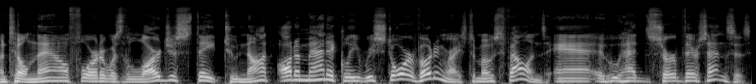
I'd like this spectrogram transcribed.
Until now, Florida was the largest state to not automatically restore voting rights to most felons who had served their sentences.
